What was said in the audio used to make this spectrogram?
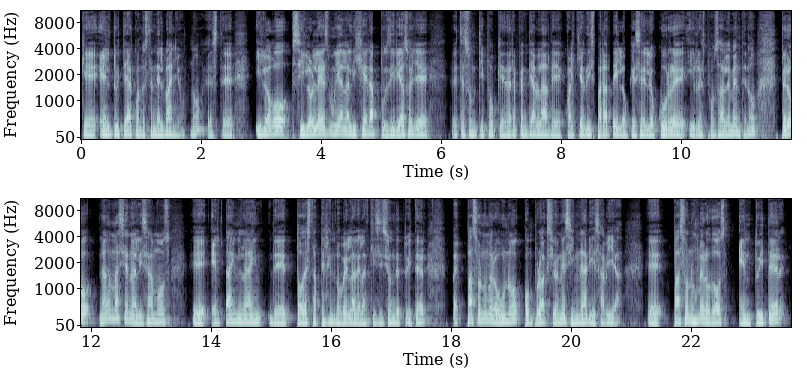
que él tuitea cuando está en el baño, ¿no? Este, y luego, si lo lees muy a la ligera, pues dirías, oye, este es un tipo que de repente habla de cualquier disparate y lo que se le ocurre irresponsablemente, ¿no? Pero nada más si analizamos eh, el timeline de toda esta telenovela de la adquisición de Twitter, eh, paso número uno, compró acciones y nadie sabía. Eh, paso número dos, en Twitter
